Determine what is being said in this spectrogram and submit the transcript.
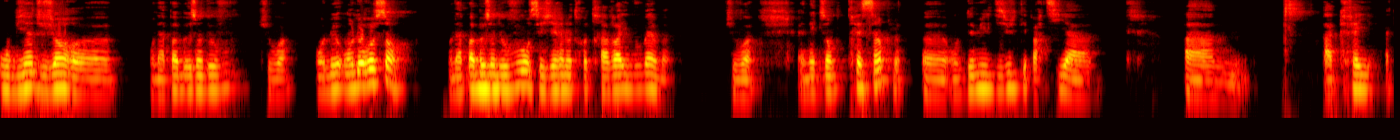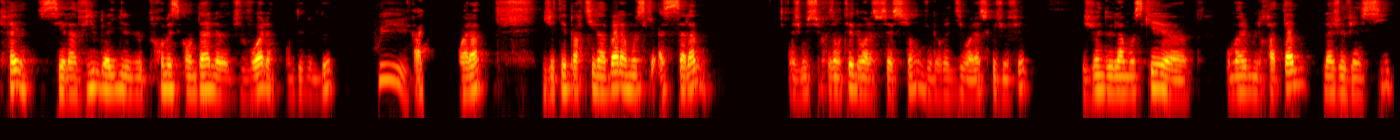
Ou bien du genre, euh, on n'a pas besoin de vous, tu vois. On le, on le ressent. On n'a pas besoin de vous, on sait gérer notre travail nous-mêmes, tu vois. Un exemple très simple, euh, en 2018, t'es parti à, à, à Creil. À Creil, c'est la ville eu le premier scandale du voile en 2002. Oui. Ah, voilà. J'étais parti là-bas à la mosquée As-Salam. Je me suis présenté devant l'association. Je leur ai dit voilà ce que je fais. Je viens de la mosquée euh, Omar ibn Khattab. Là, je viens ici.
